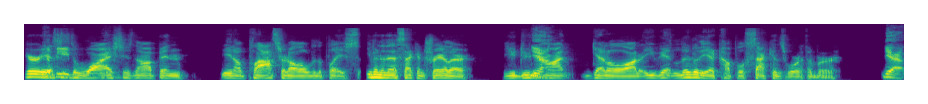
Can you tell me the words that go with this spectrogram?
curious be- as to why yeah. she's not been, you know, plastered all over the place. Even in the second trailer, you do Yeah. not get a lot of. You get literally a couple seconds worth of her. Yeah,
